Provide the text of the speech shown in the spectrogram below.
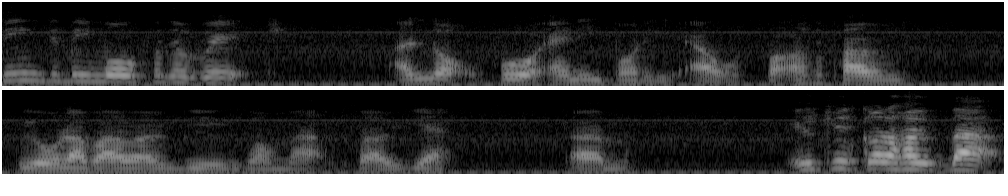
seem to be more for the rich and not for anybody else. But I suppose we all have our own views on that. So, yeah. Um, you just gotta hope that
